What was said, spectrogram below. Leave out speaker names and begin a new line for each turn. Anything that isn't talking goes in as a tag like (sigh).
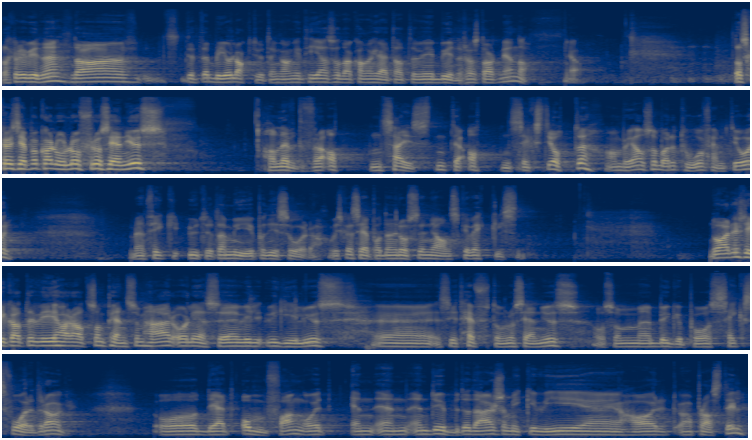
Da skal vi begynne. Da, dette blir jo lagt ut en gang i tida, så da kan det være greit at vi begynner fra starten igjen. Da, ja. da skal vi se på Karl Olof Rosenius. Han levde fra 1816 til 1868. Han ble altså bare 52 år, men fikk utretta mye på disse åra. Vi skal se på den rosenianske vekkelsen. Nå er det slik at Vi har hatt som pensum her å lese Vigilius eh, sitt hefte om Rosenius, og som bygger på seks foredrag. Og Det er et omfang og et, en, en, en, dybde der som ikke vi eh, har, har, plass til.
